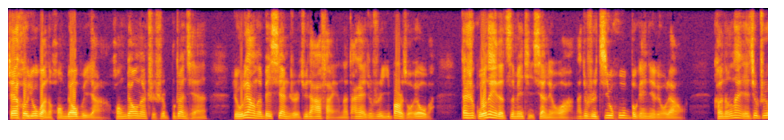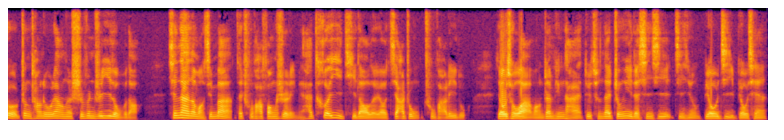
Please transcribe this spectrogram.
这和油管的黄标不一样，黄标呢只是不赚钱，流量呢被限制，据大家反映呢，大概也就是一半左右吧。但是国内的自媒体限流啊，那就是几乎不给你流量了。可能呢，也就只有正常流量的十分之一都不到。现在呢，网信办在处罚方式里面还特意提到了要加重处罚力度，要求啊，网站平台对存在争议的信息进行标记标签，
